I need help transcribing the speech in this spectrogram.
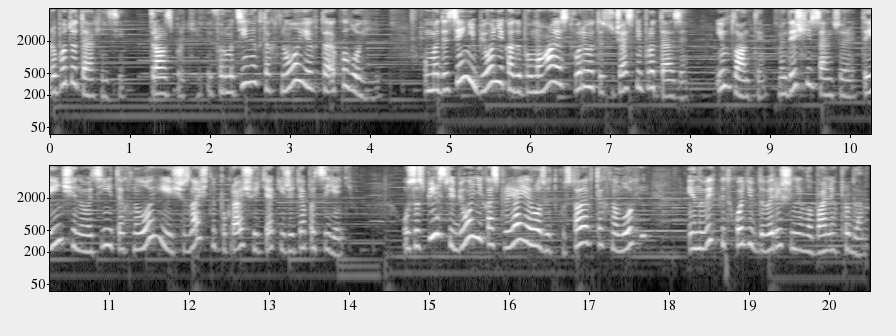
робототехніці, транспорті, інформаційних технологіях та екології. У медицині біоніка допомагає створювати сучасні протези, імпланти, медичні сенсори та інші інноваційні технології, що значно покращують якість життя пацієнтів. У суспільстві біоніка сприяє розвитку сталих технологій і нових підходів до вирішення глобальних проблем.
